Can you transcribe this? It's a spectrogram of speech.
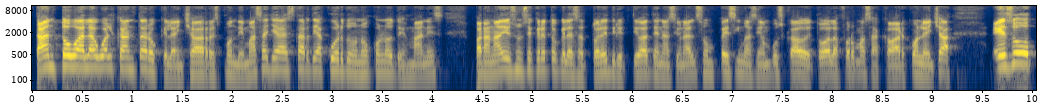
tanto va el agua al cántaro que la hinchada responde, más allá de estar de acuerdo o no con los desmanes, para nadie es un secreto que las actuales directivas de Nacional son pésimas y han buscado de todas las formas acabar con la hinchada. Eso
